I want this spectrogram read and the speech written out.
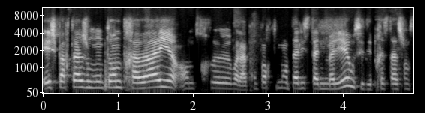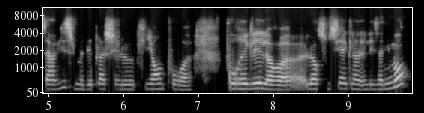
et je partage mon temps de travail entre euh, voilà comportementaliste animalier où c'est des prestations de services. Je me déplace chez le client pour euh, pour régler leurs leurs soucis avec les animaux.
